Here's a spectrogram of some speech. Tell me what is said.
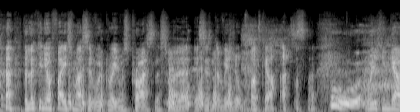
the look in your face when I said Wood Green was priceless. When I, this isn't a visual podcast. Ooh. we can go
